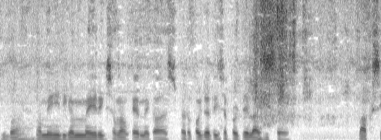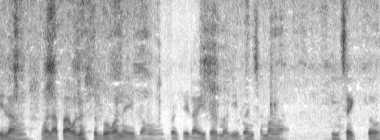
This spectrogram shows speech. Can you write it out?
Diba? Kami hindi kami mahilig sa mga chemicals. Pero pagdating sa fertilizer, maxi lang. Wala pa ako nasubukan na ibang fertilizer maliban sa mga insekto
